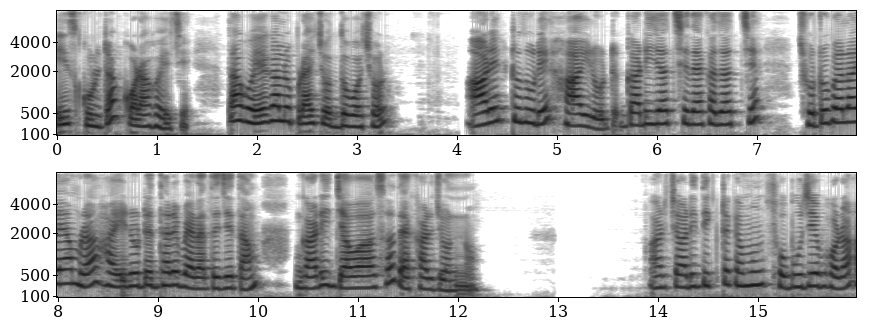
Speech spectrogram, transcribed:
এই স্কুলটা করা হয়েছে। তা হয়ে গেল প্রায় চোদ্দ বছর। আর একটু দূরে হাই রোড, গাড়ি যাচ্ছে দেখা যাচ্ছে। ছোটোবেলায় আমরা হাই রোডের ধারে বেড়াতে যেতাম, গাড়ির যাওয়া আসা দেখার জন্য। আর চারিদিকটা কেমন সবুজে ভরা।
